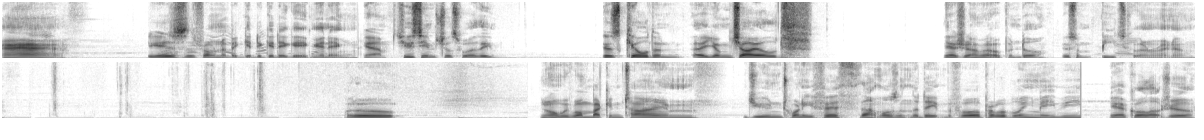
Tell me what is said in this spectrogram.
Ah. She is from the beginning. Yeah, she seems trustworthy. Just killed an, a young child. Yeah, sure, I'm gonna open door. There's some beats going on right now. Up? No, we've gone back in time. June 25th. That wasn't the date before, probably, maybe? Yeah, call out, sure.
